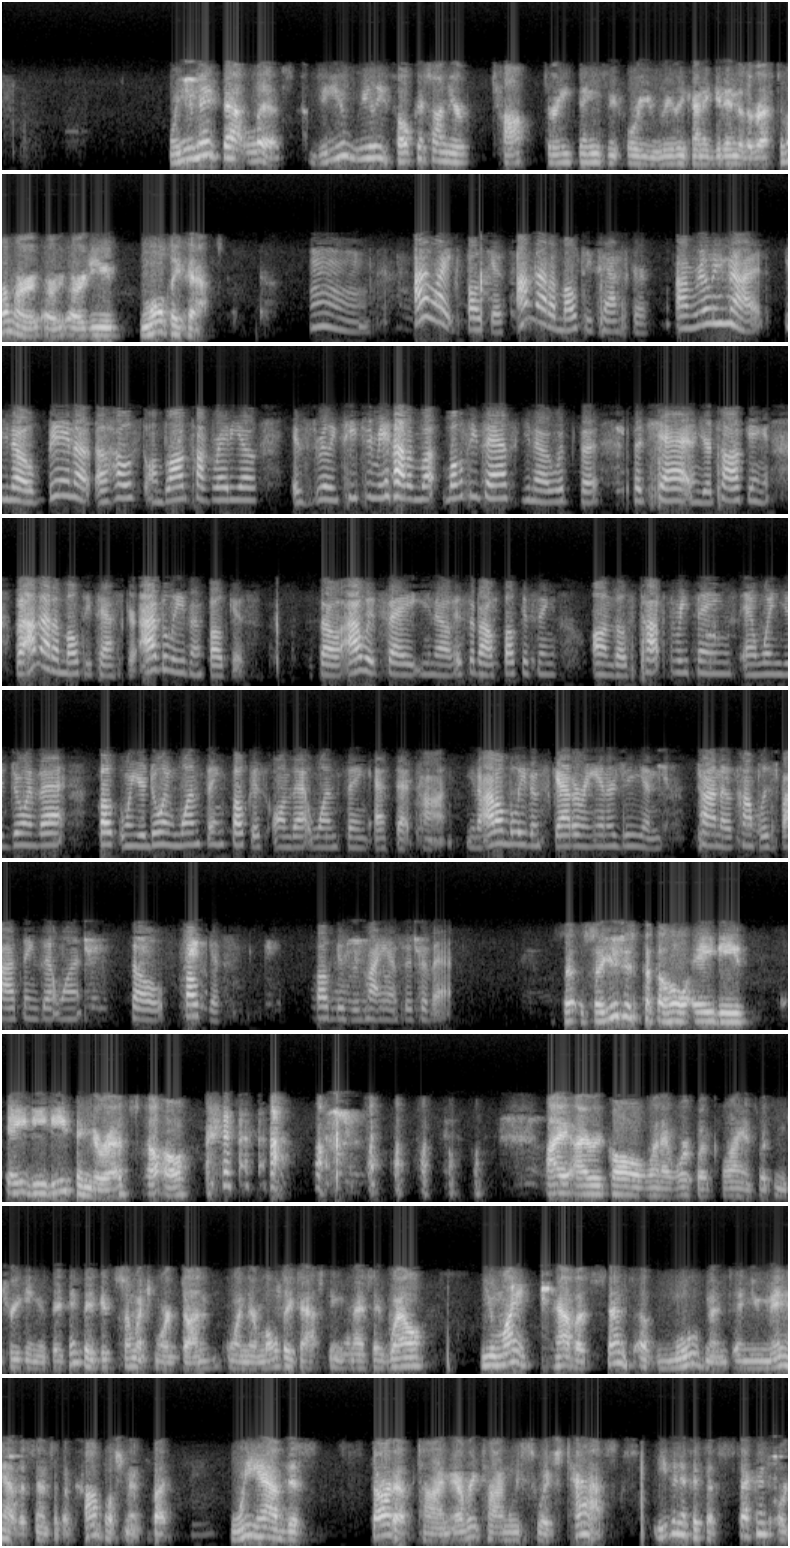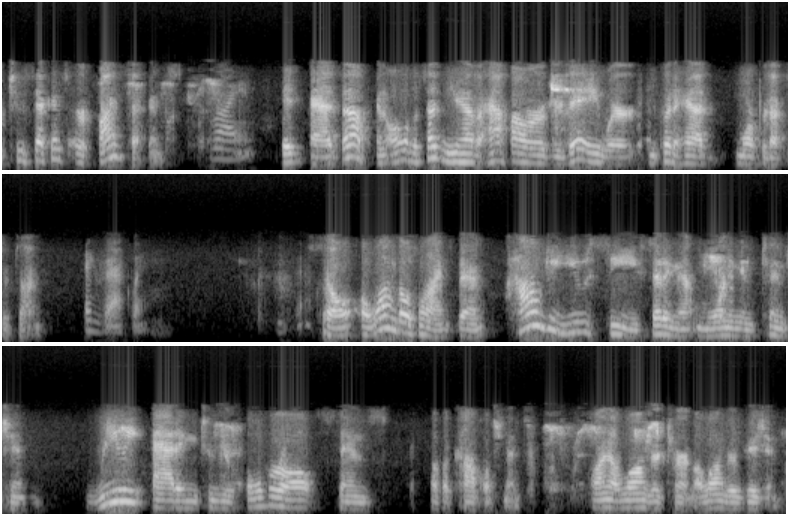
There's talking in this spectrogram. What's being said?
When you make that list, do you really focus on your top three things before you really kind of get into the rest of them, or, or, or do you multitask? Mm, I like focus. I'm not a multitasker. I'm really not. You know, being a, a host on Blog Talk Radio is really teaching me how to multitask. You know, with the the chat and you're talking. But I'm not a multitasker. I believe in focus. So I would say, you know, it's about focusing on those top three things, and when you're doing that, when you're doing one thing, focus on that one thing at that time. You know, I don't believe in scattering energy and trying to accomplish five things at once. So focus. Focus is my answer to that. So, so you just put the whole AD, ADD thing to rest. Uh oh. I, I recall when I work with clients, what's intriguing is they think they get so much more done when they're multitasking, and I say, well, you might have a sense of movement and you may have a sense of accomplishment, but we have this startup time every time we switch tasks, even if it's a second or two seconds or five seconds. Right. It adds up, and all of a sudden you have a half hour of your day where you could have had more productive time. Exactly. So along those lines, then, how do you see setting that morning intention really adding to your overall sense of accomplishment on a longer term, a longer vision?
